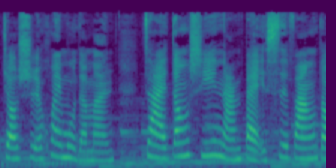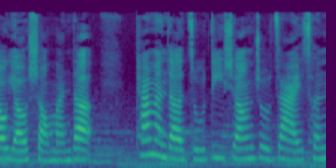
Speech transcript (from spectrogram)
就是会幕的门。在东西南北四方都有守门的，他们的族弟兄住在村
